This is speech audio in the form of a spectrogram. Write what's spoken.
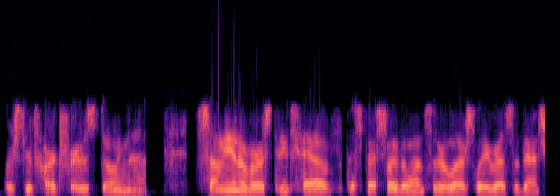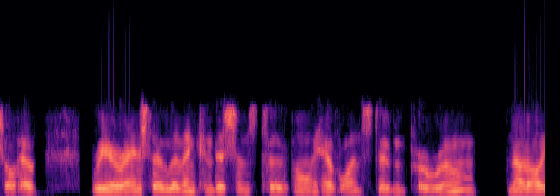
University of Hartford is doing that. Some universities have, especially the ones that are largely residential, have rearranged their living conditions to only have one student per room. Not all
